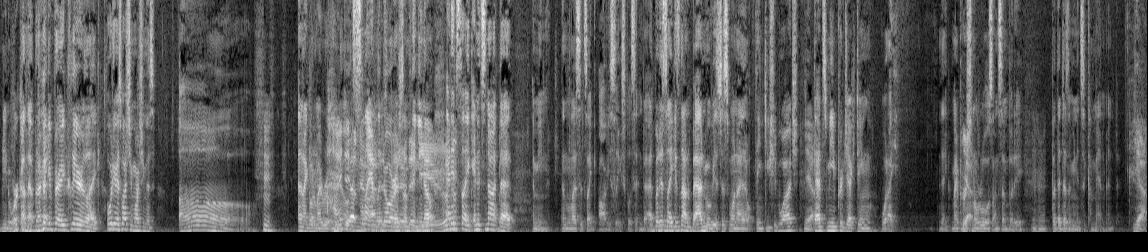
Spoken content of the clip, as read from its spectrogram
need to work on that, but I make it very clear. Like, oh, what are you guys watching? Watching this? Oh. And I go to my room, you know, didn't know slam the door or something, you know. And it's like, and it's not that. I mean, unless it's like obviously explicit and bad, but it's like it's not a bad movie. It's just one I don't think you should watch. Yeah. That's me projecting what I like my personal rules on somebody, but that doesn't mean it's a commandment. yeah,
